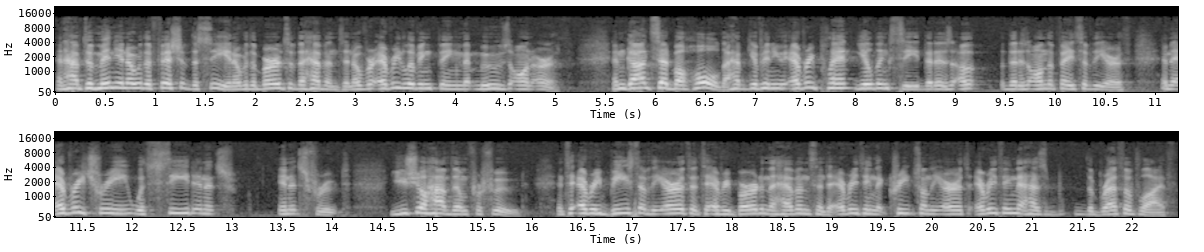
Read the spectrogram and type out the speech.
and have dominion over the fish of the sea, and over the birds of the heavens, and over every living thing that moves on earth. And God said, Behold, I have given you every plant yielding seed that is, uh, that is on the face of the earth, and every tree with seed in its in its fruit. You shall have them for food. And to every beast of the earth, and to every bird in the heavens, and to everything that creeps on the earth, everything that has the breath of life,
